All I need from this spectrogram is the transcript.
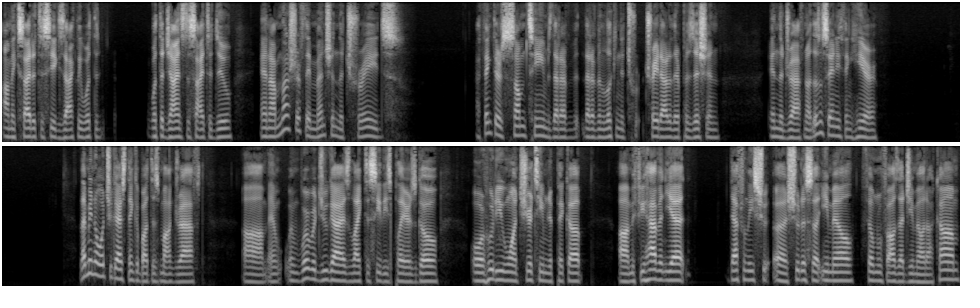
I'm excited to see exactly what the what the Giants decide to do, and I'm not sure if they mentioned the trades. I think there's some teams that have that have been looking to tr- trade out of their position in the draft. Now it doesn't say anything here. Let me know what you guys think about this mock draft, um, and, and where would you guys like to see these players go, or who do you want your team to pick up? Um, if you haven't yet, definitely sh- uh, shoot us an email, filmroomfiles at gmail.com,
